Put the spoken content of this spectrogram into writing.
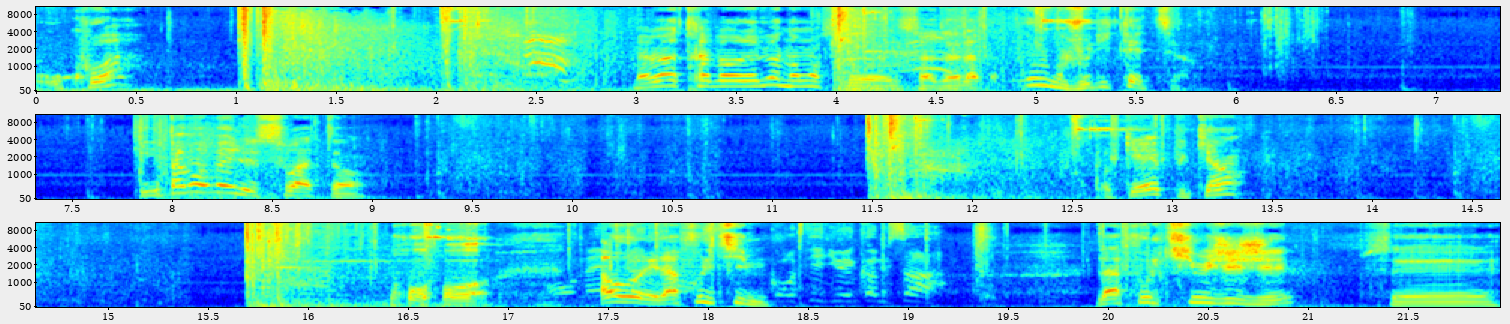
Oh, quoi? Même à travers le mur, non, ça, ça donne la... Ouh, jolie tête ça. Il est pas mauvais le SWAT. Hein. Ok, plus qu'un. Oh, oh. Mène Ah ouais, la full team. La full team GG. C'est...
